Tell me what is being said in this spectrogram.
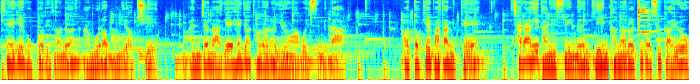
세계 곳곳에서는 아무런 문제 없이 안전하게 해저 터널을 이용하고 있습니다. 어떻게 바다 밑에 차량이 다닐 수 있는 긴 터널을 뚫었을까요?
